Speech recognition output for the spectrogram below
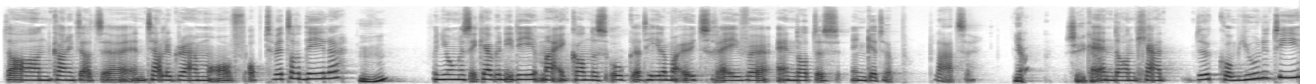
Dan kan ik dat eh, in Telegram of op Twitter delen. mhm. Van jongens, ik heb een idee, maar ik kan dus ook het helemaal uitschrijven en dat dus in GitHub plaatsen. Ja, zeker. En dan gaat de community,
